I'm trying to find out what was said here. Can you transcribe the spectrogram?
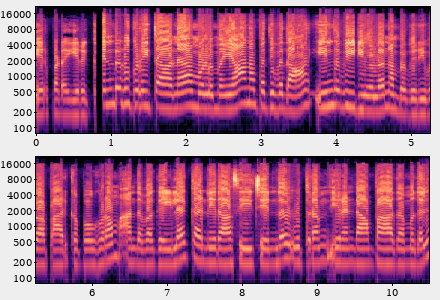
ஏற்பட இருக்கு என்பது குறித்தான முழுமையான பதிவு தான் இந்த வீடியோல நம்ம விரிவா பார்க்க போகிறோம். அந்த வகையில கன்னிராசியை சேர்ந்த உத்தரம் இரண்டாம் பாதம் முதல்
